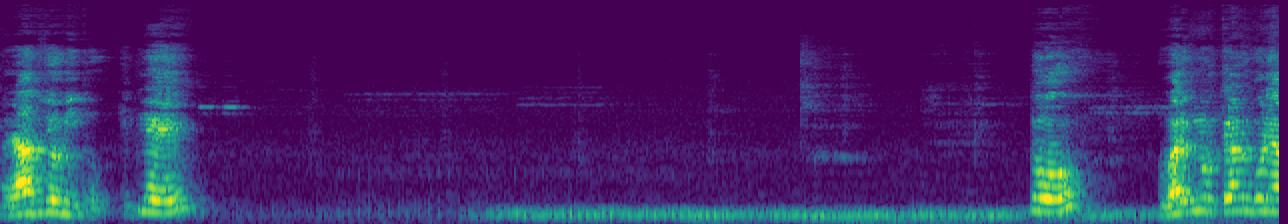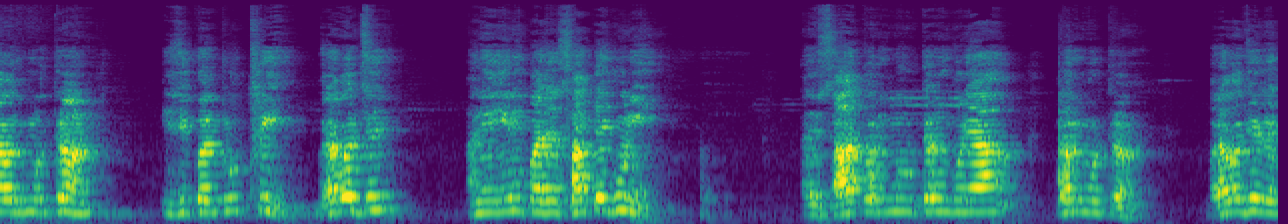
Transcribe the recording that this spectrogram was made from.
રાખજો મિત્રો. એટલે તો વર્ગમૂળ ત્રણ ગુણ્યા વર્ગમૂળ ત્રણ ઇઝ ઇક્વલ ટુ થ્રી બરાબર છે? અને એની પાછળ સાતે ગુણીએ સાત વર્ગમૂળ ત્રણ ગુણ્યા વર્ગમૂળ ત્રણ. બરાબર છે?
